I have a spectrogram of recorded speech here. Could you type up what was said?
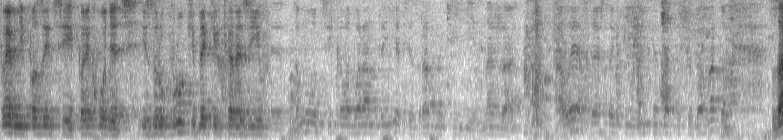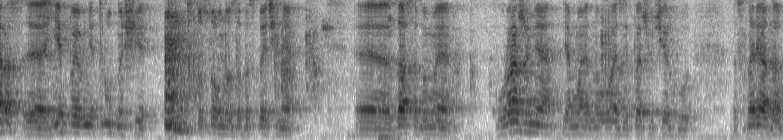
певні позиції переходять із рук в руки декілька разів. Тому ці колаборанти є, ці зрадники є, на жаль. Але все ж таки їх не так і багато. Зараз е, є певні труднощі стосовно забезпечення е, засобами ураження. Я маю на увазі в першу чергу снарядів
